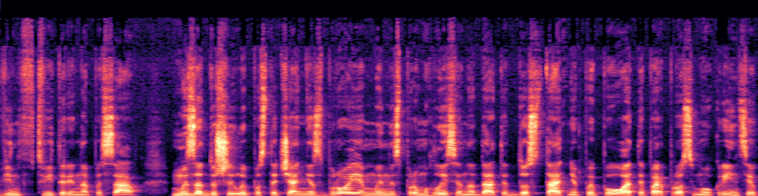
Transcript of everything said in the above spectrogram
він в Твіттері написав: ми задушили постачання зброї, ми не спромоглися надати достатньо ППО. А тепер просимо українців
